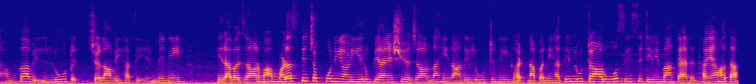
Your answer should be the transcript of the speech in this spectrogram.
ધમકાવી લૂંટ ચલાવી હતી. મિની હીરા બજારમાં મળસ કે ચપ્પુની અણીએ રૂપિયા એંશી હજારના હીરાની લૂંટની ઘટના બની હતી. લૂંટારુઓ સીસીટીવીમાં કેદ થયા હતા.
